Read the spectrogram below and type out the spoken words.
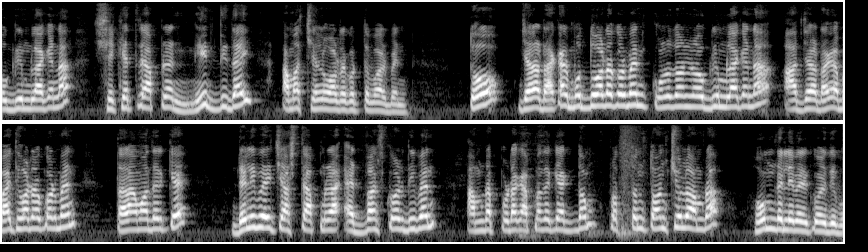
অগ্রিম লাগে না। সেক্ষেত্রে আপনারা নির্দ্বিধায় আমার চ্যানেল অর্ডার করতে পারবেন। তো যারা ঢাকার মধ্যে অর্ডার করবেন, কোনো ধরনের অগ্রিম লাগে না। আর যারা ঢাকার বাইরে অর্ডার করবেন, তারা আমাদেরকে ডেলিভারি চার্জটা আপনারা অ্যাডভান্স করে দিবেন। আমরা প্রোডাক্ট আপনাদেরকে একদম প্রত্যন্ত অঞ্চলে আমরা হোম ডেলিভারি করে দিব।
